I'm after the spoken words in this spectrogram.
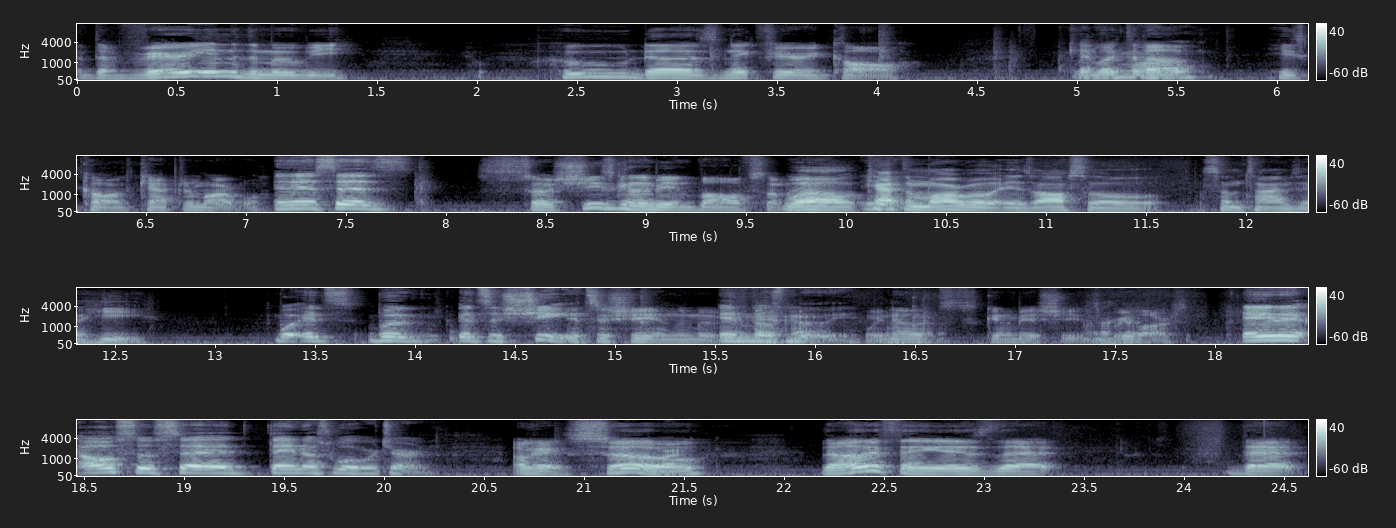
At the very end of the movie, who does Nick Fury call? Captain we looked it up. He's called Captain Marvel. And it says, So she's going to be involved somehow. well, Yeah. Captain Marvel is also sometimes a he. Well, it's but it's a she. It's a she in the movie. In this Okay. movie. we know it's going to be a she. It's Brie Larson. And it also said Thanos will return. Okay, so Right. the other thing is that that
